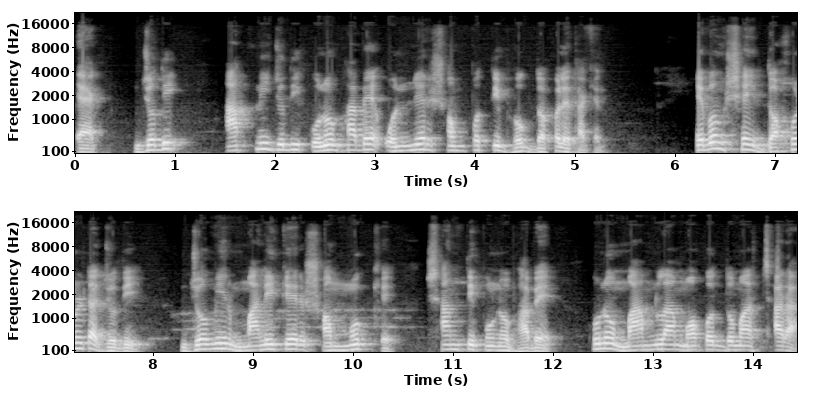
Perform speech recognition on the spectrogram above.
এক, যদি আপনি যদি কোনোভাবে অন্যের সম্পত্তি ভোগ দখলে থাকেন এবং সেই দখলটা যদি জমির মালিকের সম্মুখে শান্তিপূর্ণভাবে কোনো মামলা, মকদ্দমা ছাড়া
